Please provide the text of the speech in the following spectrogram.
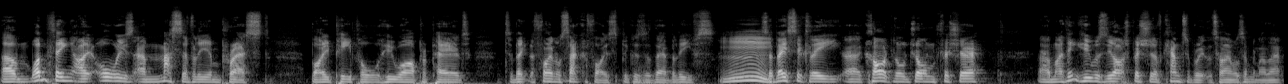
Um, one thing I always am massively impressed by people who are prepared to make the final sacrifice because of their beliefs. So basically, uh, Cardinal John Fisher, um, I think he was the Archbishop of Canterbury at the time or something like that.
